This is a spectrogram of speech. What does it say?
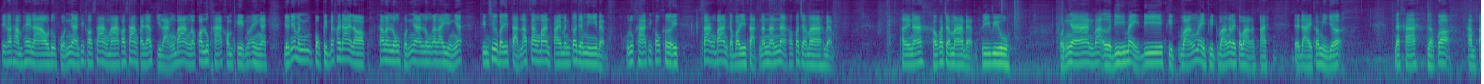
ที่เขาทำให้เราดูผลงานที่เขาสร้างมาเขาสร้างไปแล้วกี่หลังบ้าง แล้วก็ลูกค้าคอมเพลนว่ายังไง เดี๋ยวนี้มันปกปิดไม่ค่อยได้หรอก ถ้ามันลงผลงานลงอะไรอย่างเงี้ยพิมพ์ชื่อบริษัทรับสร้างบ้านไป มันก็จะมีแบบลูกค้าที่เขาเคยสร้างบ้านกับบริษัทนั้นๆน่ะเขาก็จะมาแบบ อะไรนะเขาก็จะมาแบบรีวิว ผลงานว่าเออดีไม่ดีผิดหวังไม่ผิดหวังอะไรก็ว่ากันไปใดๆก็มีเยอะนะคะ แล้วก็ทำไป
